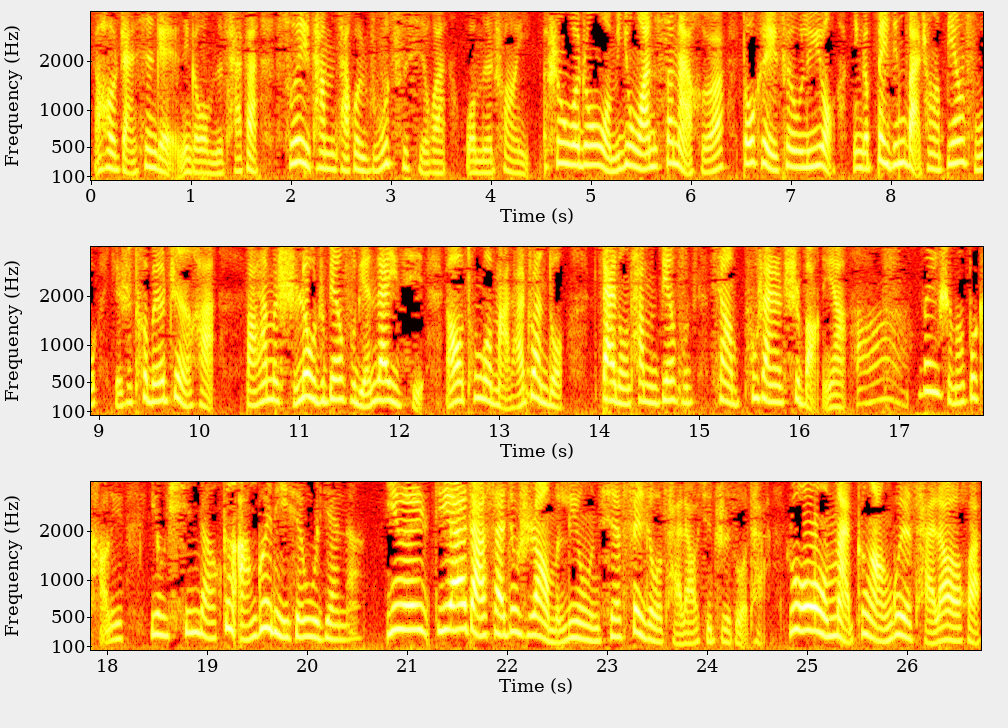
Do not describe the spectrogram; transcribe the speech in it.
然后展现给那个我们的裁判，所以他们才会如此喜欢我们的创意。生活中我们用完的酸奶盒都可以废物利用，那个背景板上的蝙蝠也是特别的震撼，把它们十六只蝙蝠连在一起，然后通过马达转动。带动它们蝙蝠像扑扇着翅膀一样啊？为什么不考虑用新的、更昂贵的一些物件呢？因为 DI 大赛就是让我们利用一些废旧材料去制作它。如果我们买更昂贵的材料的话，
